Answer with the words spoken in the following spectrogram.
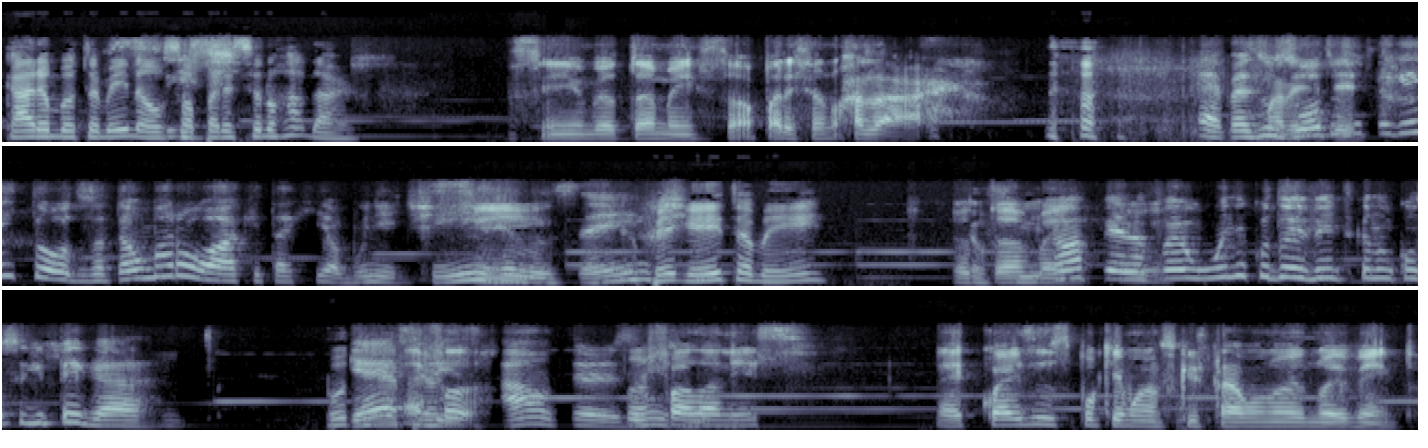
Caramba, eu também não, só Ixi. apareceu no radar. Sim, o meu também, só apareceu no radar. É, mas os Maledito. outros eu peguei todos. Até o Marowak tá aqui, ó. Bonitinho, Sim. reluzente. Eu peguei também. Eu, Eu também. É uma pena, foi o único do evento que eu não consegui pegar. Puta, essa- É, foi- Counters. Por vamos falar nisso, é, quais os pokémons que estavam no, no evento?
